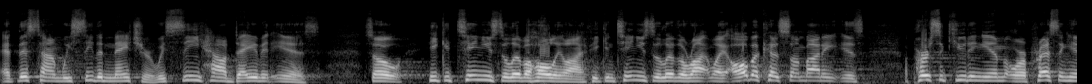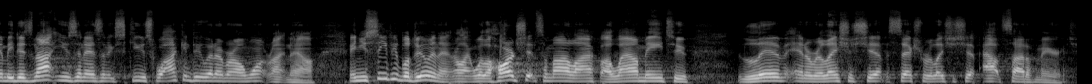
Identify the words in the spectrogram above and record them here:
at this time we see the nature, we see how David is. So he continues to live a holy life, he continues to live the right way, all because somebody is persecuting him or oppressing him, he does not use it as an excuse, well, I can do whatever I want right now. And you see people doing that. They're like, well, the hardships of my life allow me to live in a relationship, sexual relationship outside of marriage.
